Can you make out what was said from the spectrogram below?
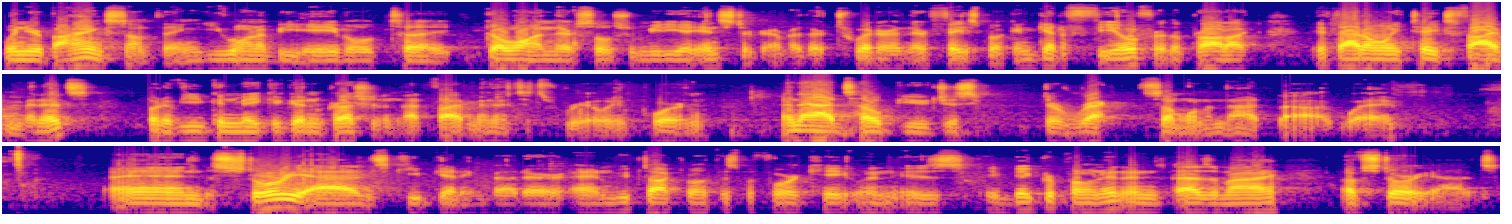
when you're buying something, you want to be able to go on their social media, Instagram or their Twitter and their Facebook, and get a feel for the product. If that only takes five minutes, but if you can make a good impression in that five minutes, it's really important. And ads help you just direct someone in that uh, way. And story ads keep getting better. And we've talked about this before. Caitlin is a big proponent, and as am I, of story ads.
